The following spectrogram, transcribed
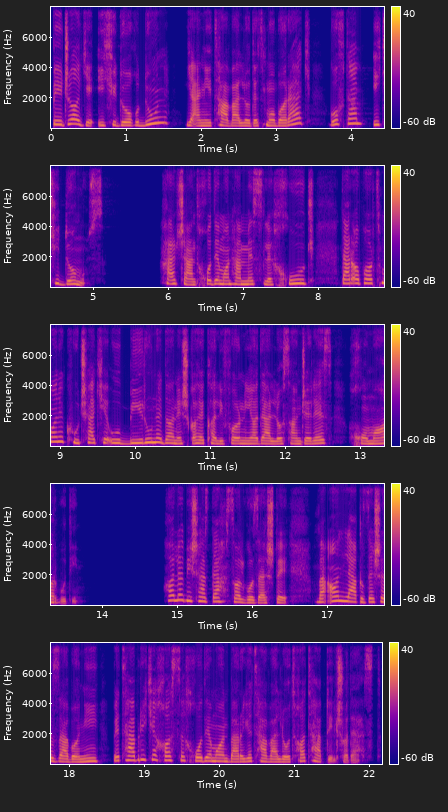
به جای ایکی دغدون یعنی تولدت مبارک گفتم ایکی دوموز. هرچند خودمان هم مثل خوک در آپارتمان کوچک او بیرون دانشگاه کالیفرنیا در لس آنجلس خمار بودیم. حالا بیش از ده سال گذشته و آن لغزش زبانی به تبریک خاص خودمان برای تولدها تبدیل شده است.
